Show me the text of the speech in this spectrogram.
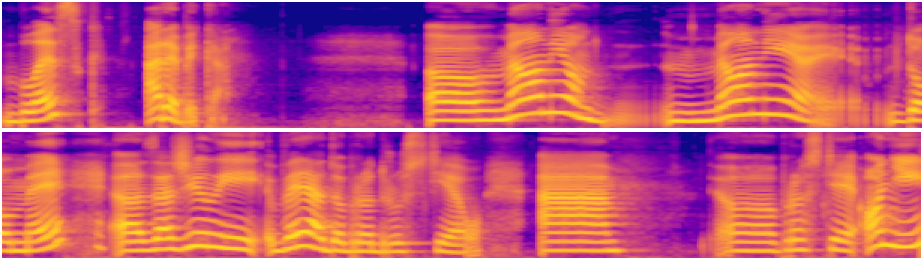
Blesk a Rebeka. V Melaniom, Melanie dome uh, zažili veľa dobrodružstiev a uh, proste oni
